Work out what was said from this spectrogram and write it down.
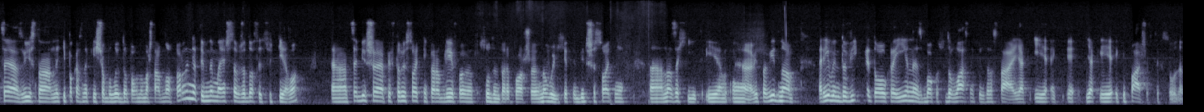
Це, звісно, не ті показники, що були до повномасштабного вторгнення. Тим не менш, це вже досить суттєво. Це більше півтори сотні кораблів суден, перепрошую, на вихід, більше сотні на захід. І відповідно рівень довіри до України з боку судовласників зростає, як і як і екіпажів цих суден.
